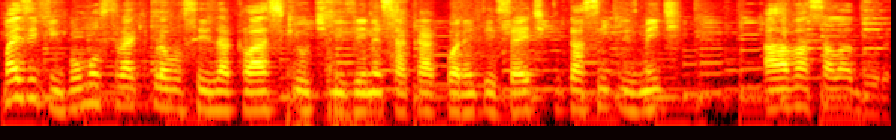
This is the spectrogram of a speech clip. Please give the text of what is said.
Mas enfim, vou mostrar aqui pra vocês a classe que eu utilizei nessa K47, que tá simplesmente avassaladora.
